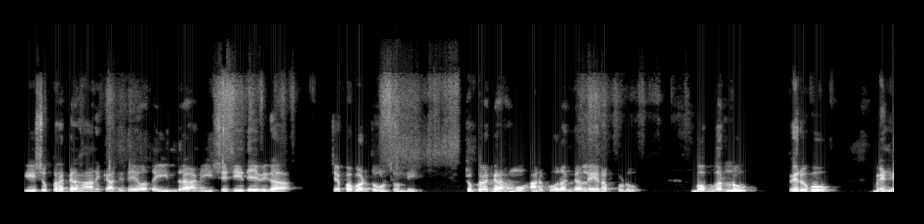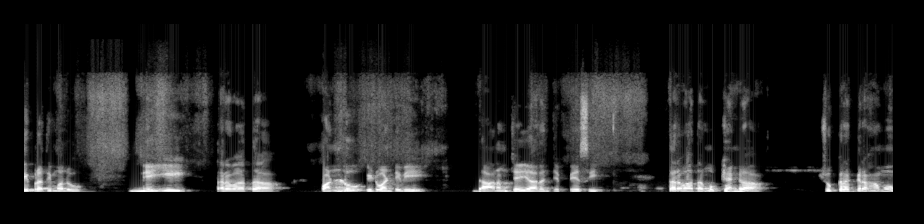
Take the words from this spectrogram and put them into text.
ఈ శుక్రగ్రహానికి అధిదేవత ఇంద్రాణి శశీదేవిగా చెప్పబడుతూ ఉంటుంది. శుక్రగ్రహము అనుకూలంగా లేనప్పుడు బొబ్బర్లు పెరుగు వెండి ప్రతిమలు నెయ్యి తర్వాత పండ్లు ఇటువంటివి దానం చేయాలని చెప్పేసి తర్వాత ముఖ్యంగా శుక్రగ్రహము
